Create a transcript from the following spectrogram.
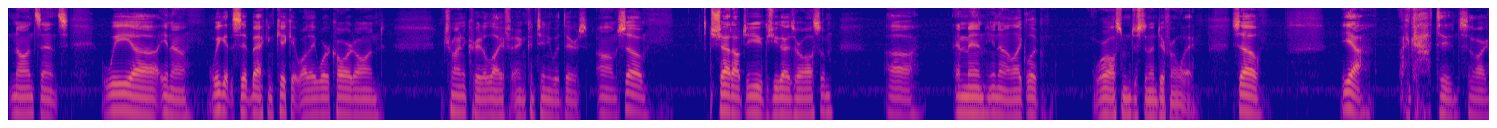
nonsense we uh you know we get to sit back and kick it while they work hard on trying to create a life and continue with theirs um so shout out to you because you guys are awesome uh and men you know like look we're awesome just in a different way so yeah God, dude, sorry.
